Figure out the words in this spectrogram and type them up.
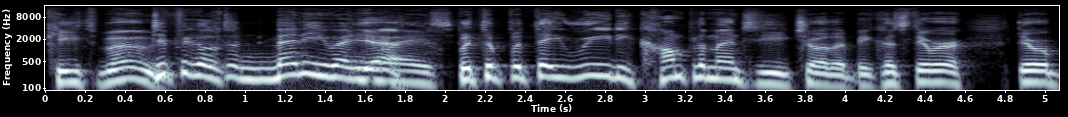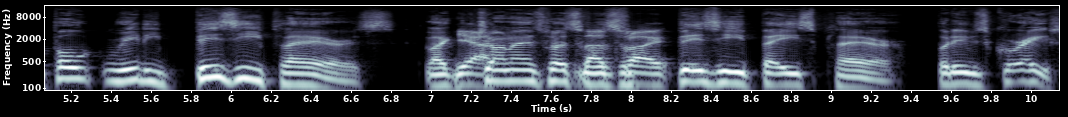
Keith Moon. Difficult in many many yeah, ways. but the, but they really complemented each other because they were they were both really busy players. Like Yeah, John Entwistle was that's a right. busy bass player, but he was great.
